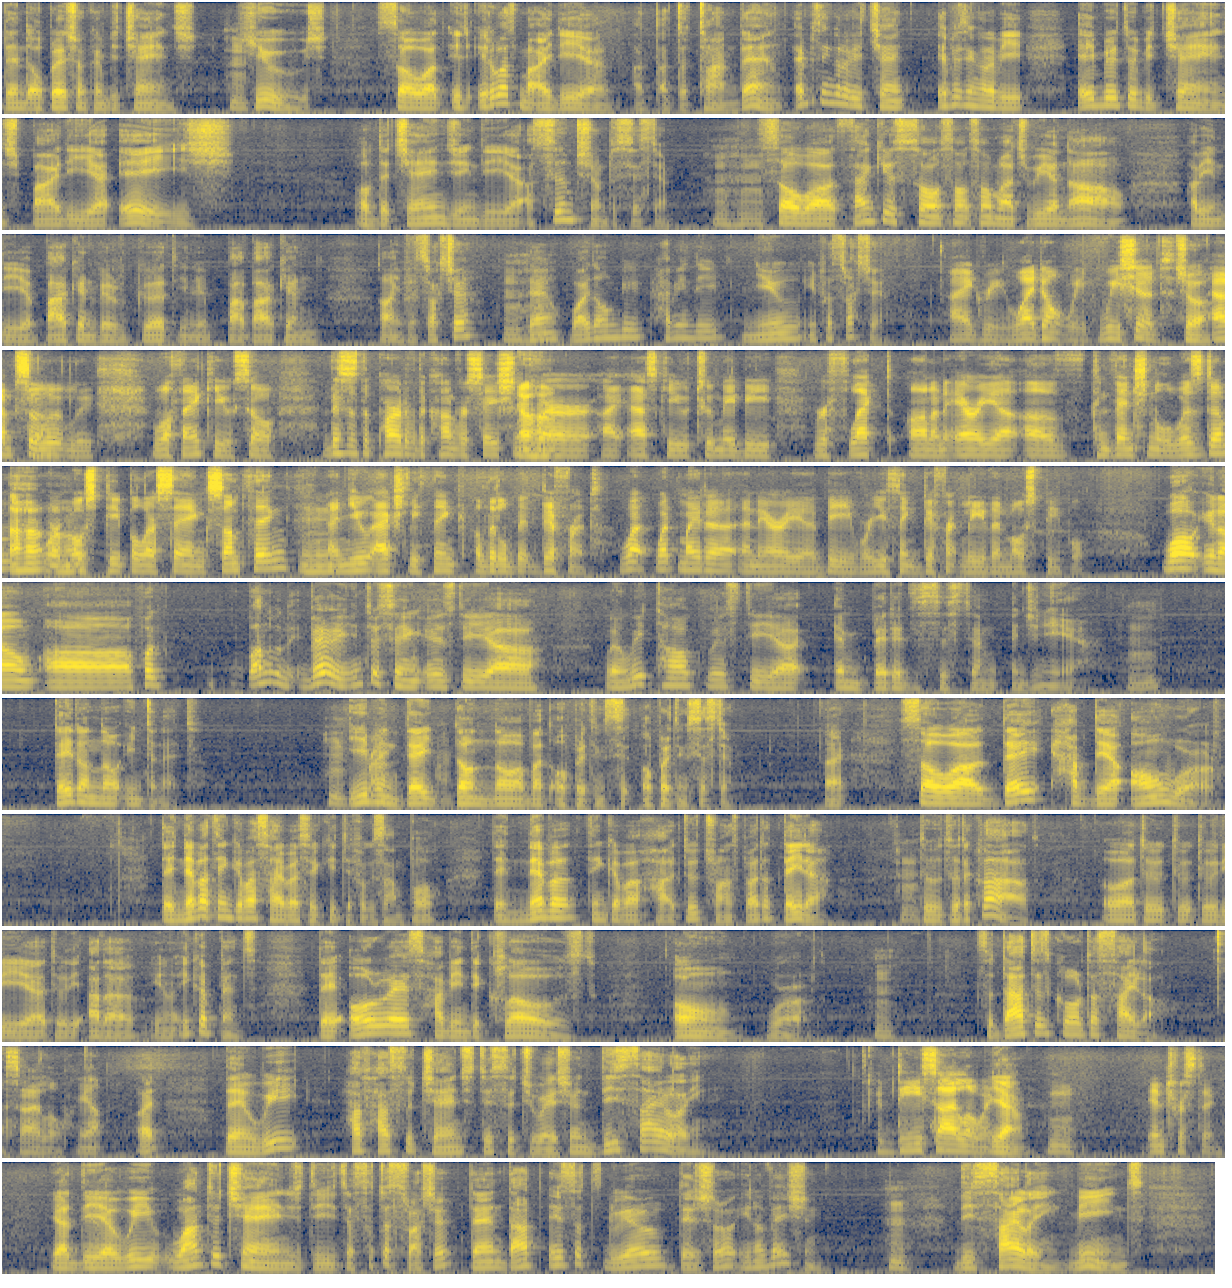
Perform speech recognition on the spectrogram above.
then the operation can be changed, huge. So uh, it, it was my idea at, at the time. Then everything gonna be changed. Everything gonna be able to be changed by the uh, age of the changing the uh, assumption of the system. So uh, thank you so so so much. We are now having the uh, backend very good in the ba- backend uh, infrastructure. Then why don't we having the new infrastructure? I agree. Why don't we? We should. Sure, sure. Absolutely. Well, thank you. So, this is the part of the conversation Uh-huh. where I ask you to maybe reflect on an area of conventional wisdom Uh-huh, where uh-huh. most people are saying something Mm-hmm. and you actually think a little bit different. What, what might a, an area be where you think differently than most people? Well, you know, uh, for one of the very interesting is the uh, when we talk with the uh, embedded system engineer, they don't know internet. Even they don't know about operating sy- operating system, right? So uh, they have their own world. They never think about cybersecurity, for example. They never think about how to transfer the data to, to the cloud or to, to, to the uh, to the other you know equipments. They always have in the closed own world. So that is called a silo, A silo, yeah. right? Then we have has to change this situation, de-siloing. De-siloing. Yeah. Interesting. Yeah, the, uh, we want to change the, the such a structure, then that is a real digital innovation. Desiloing means,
